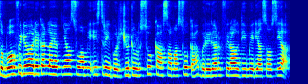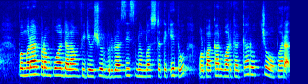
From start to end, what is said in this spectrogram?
Sebuah video adegan layaknya suami istri berjudul Suka Sama Suka beredar viral di media sosial. Pemeran perempuan dalam video shoot berdurasi 19 detik itu merupakan warga Garut, Jawa Barat.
